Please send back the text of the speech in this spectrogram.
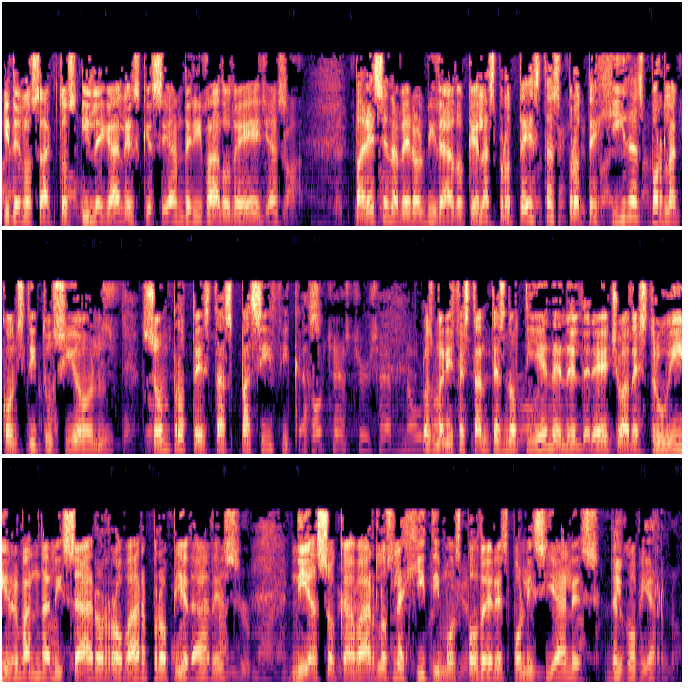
y de los actos ilegales que se han derivado de ellas parecen haber olvidado que las protestas protegidas por la Constitución son protestas pacíficas. Los manifestantes no tienen el derecho a destruir, vandalizar o robar propiedades, ni a socavar los legítimos poderes policiales del gobierno.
